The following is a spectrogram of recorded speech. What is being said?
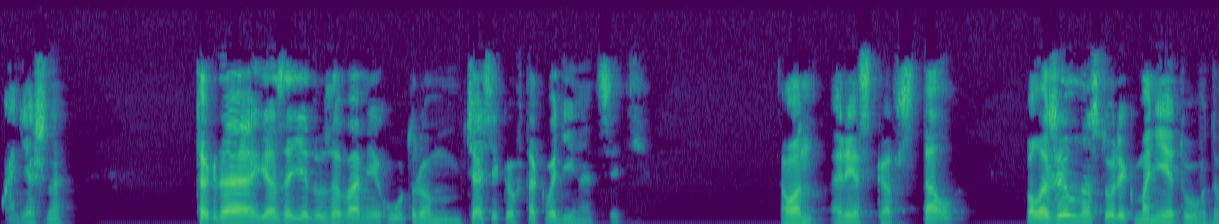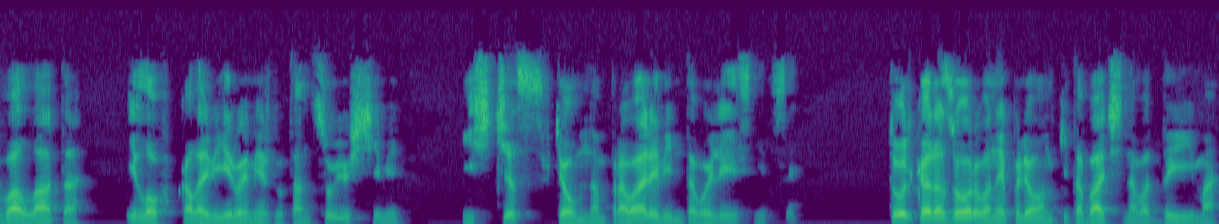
Конечно. Тогда я заеду за вами утром, часиков так в одиннадцать. Он резко встал, положил на столик монету в два лата и, ловко лавируя между танцующими, исчез в темном провале винтовой лестницы. Только разорванные пленки табачного дыма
